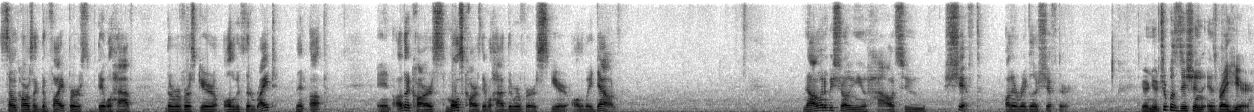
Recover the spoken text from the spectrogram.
Some cars like the Vipers, they will have the reverse gear all the way to the right, then up. In other cars, most cars, they will have the reverse gear all the way down. Now I'm going to be showing you how to shift on a regular shifter. Your neutral position is right here.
